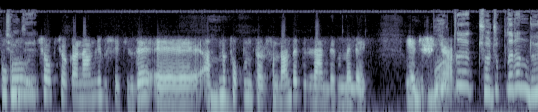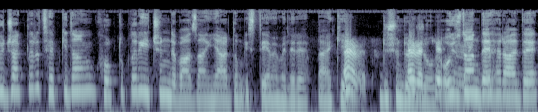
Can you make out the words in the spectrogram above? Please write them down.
Bu, bu Şimdi- çok çok önemli bir şekilde e, aslında toplum tarafından da dillendirilmeli diye düşünüyorum. Burada çocukların duyacakları tepkiden korktukları için de bazen yardım isteyememeleri belki Evet. düşündürücü Evet, oluyor. O yüzden de kesinlikle. herhalde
